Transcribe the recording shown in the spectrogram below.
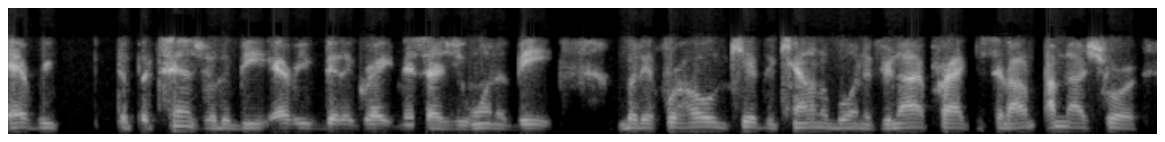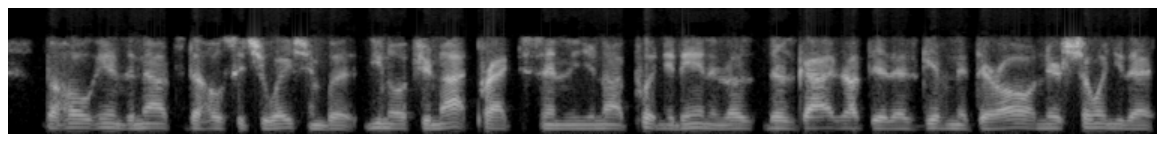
every the potential to be every bit of greatness as you want to be. But if we're holding kids accountable and if you're not practicing, I'm, I'm not sure the whole ins and outs of the whole situation. But you know, if you're not practicing and you're not putting it in, and there's, there's guys out there that's giving it their all, and they're showing you that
